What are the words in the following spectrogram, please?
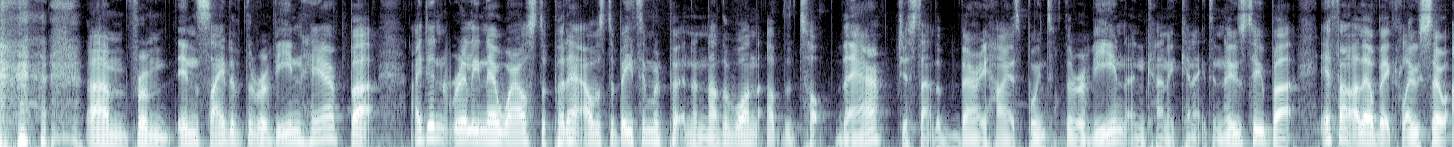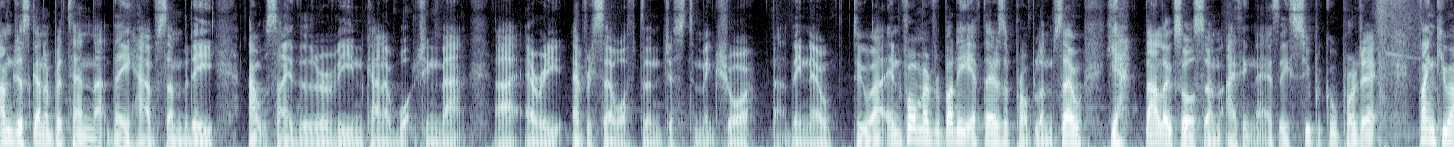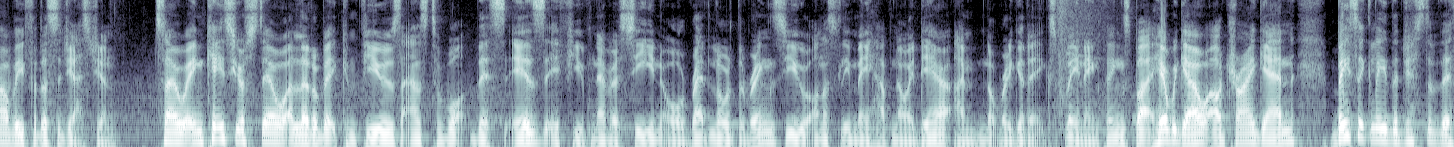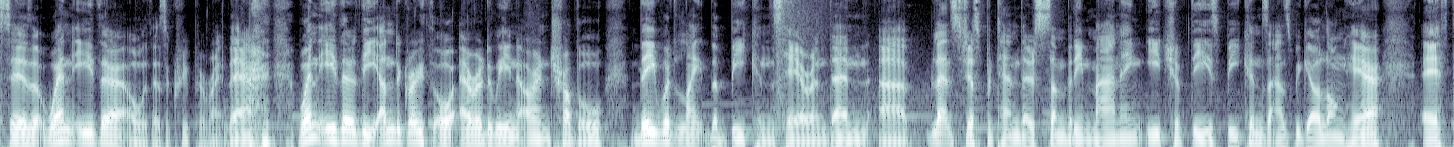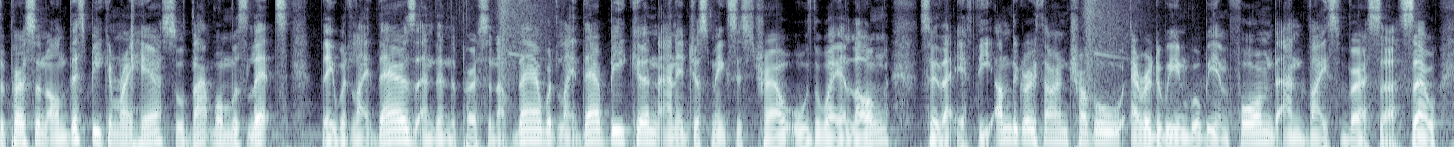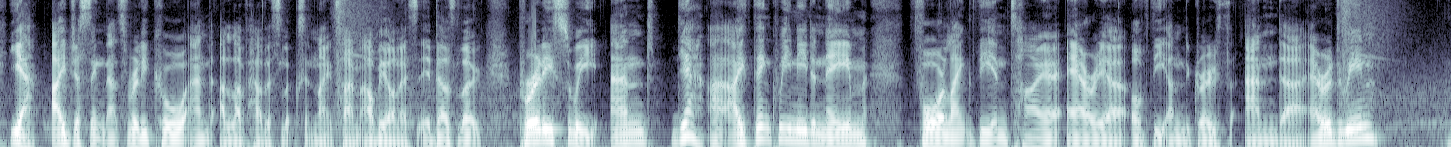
um, from inside of the ravine here, but I didn't really know where else to put it. I was debating with putting another one up the top there, just at the very highest point of the ravine and kind of connecting those two, but it felt a little bit close, so I'm just going to pretend that they have somebody outside of the ravine kind of watching that uh, every, every so often just to make sure that they know to uh, inform everybody if there's a problem. So yeah, that looks awesome. I think that is a super cool project. Thank you, Alvi, for the suggestion. So in case you're still a little bit confused as to what this is, if you've never seen or read Lord of the Rings, you honestly may have no idea. I'm not very good at explaining things, but here we go. I'll try again. Basically, the gist of this is when either... Oh, there's a creeper right there. when either the Undergrowth or Ereduin are in trouble, they would light the beacons here and then uh, let's just pretend there's somebody manning each of these beacons as we go along here. If the person on this beacon right here, so that one was lit, they would light theirs, and then the person up there would light their beacon, and it just makes this trail all the way along, so that if the undergrowth are in trouble, Ereduin will be informed, and vice versa. So, yeah, I just think that's really cool, and I love how this looks at nighttime, I'll be honest. It does look pretty sweet, and yeah, I, I think we need a name for like the entire area of the undergrowth and uh,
